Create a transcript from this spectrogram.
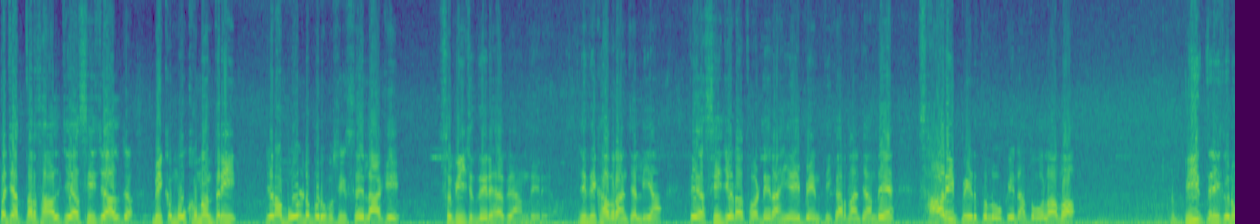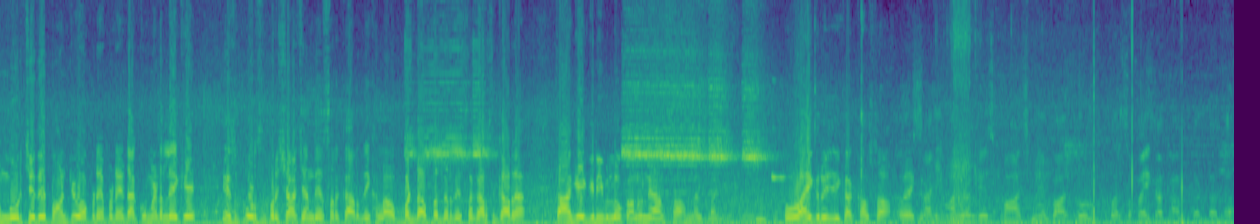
75 ਸਾਲ 'ਚ 80 ਸਾਲ 'ਚ, ਵੀ ਇੱਕ ਮੁੱਖ ਮੰਤਰੀ ਜਿਹੜਾ ਬੋਲਡ ਪ੍ਰੂਫ ਸੀਸੇ ਲਾ ਕੇ ਸਪੀਚ ਦੇ ਰਿਹਾ, ਬਿਆਨ ਦੇ ਰਿਹਾ। ਜਿਹਦੀ ਖਬਰਾਂ ਚੱਲੀਆਂ, ਤੇ ਅਸੀਂ ਜਿਹੜਾ ਤੁਹਾਡੇ ਰਾਹੀਂ ਇਹ ਬੇਨਤੀ ਕਰਨਾ ਚਾਹੁੰਦੇ ਹਾਂ, ਸਾਰੀ ਪੀੜਤ ਲੋਕ ਇਹਨਾਂ ਤੋਂ ਇਲਾਵਾ 20 ਤਰੀਕ ਨੂੰ ਮੋਰਚੇ ਤੇ ਪਹੁੰਚੋ ਆਪਣੇ ਆਪਣੇ ਡਾਕੂਮੈਂਟ ਲੈ ਕੇ ਇਸ ਪੁਲਿਸ ਪ੍ਰਸ਼ਾਸਨ ਦੇ ਸਰਕਾਰ ਦੇ ਖਿਲਾਫ ਵੱਡਾ ਪੱਧਰ ਤੇ ਸੰਘਰਸ਼ ਕਰ ਰਿਹਾ ਤਾਂ ਕਿ ਗਰੀਬ ਲੋਕਾਂ ਨੂੰ ਨਿਆਂ ਇਨਸਾਫ ਮਿਲ ਸਕੇ ਉਹ ਵਾਹਿਗੁਰੂ ਜੀ ਕਾ ਖਾਲਸਾ ਵਾਹਿਗੁਰੂ शाही मानव फेज पाँच में बाथरूम पर सफाई का काम करता था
